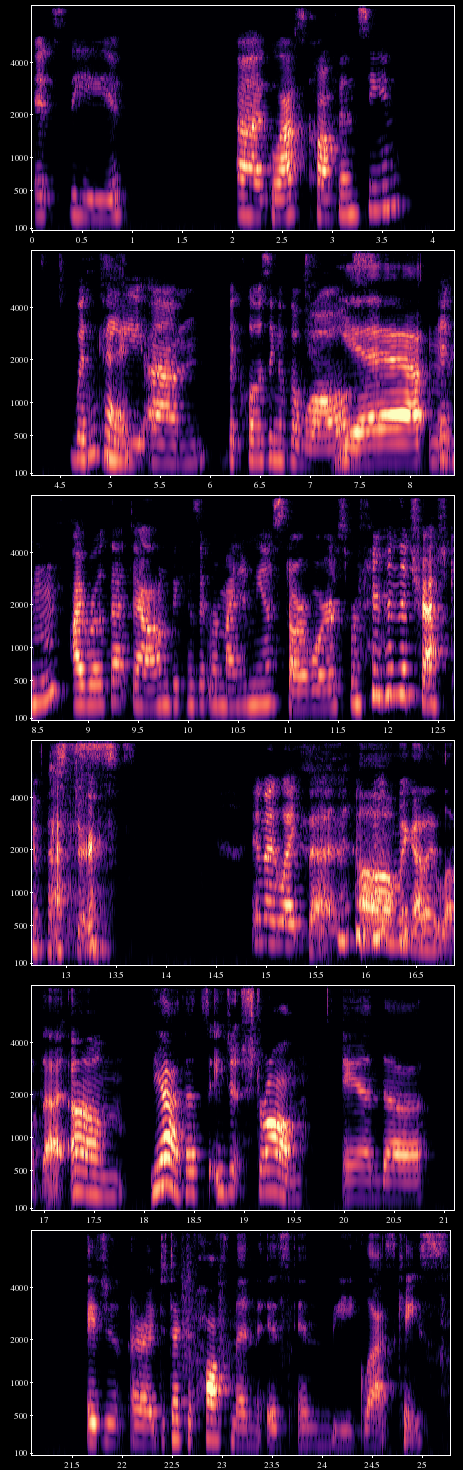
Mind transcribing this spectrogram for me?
It's the uh, glass coffin scene with Okay. the um the closing of the walls. Yeah. It- hmm I wrote that down because it reminded me of Star Wars where they're in the trash compactor. and I like that. oh my god, I love that. Um, yeah, that's Agent Strahm and uh, Agent or Detective Hoffman is in the glass case.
